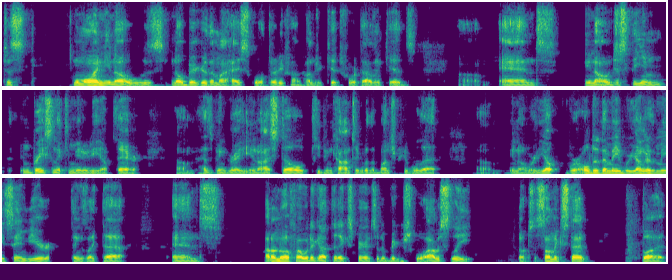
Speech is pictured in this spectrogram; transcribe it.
just Le Moyne, you know, was no bigger than my high school, 3,500 kids, 4,000 kids. Um, and, you know, just the em- embracing the community up there um, has been great. You know, I still keep in contact with a bunch of people that, um, you know, were, yo- were older than me, were younger than me, same year, things like that. And I don't know if I would have got that experience at a bigger school. Obviously, you know, to some extent, but,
